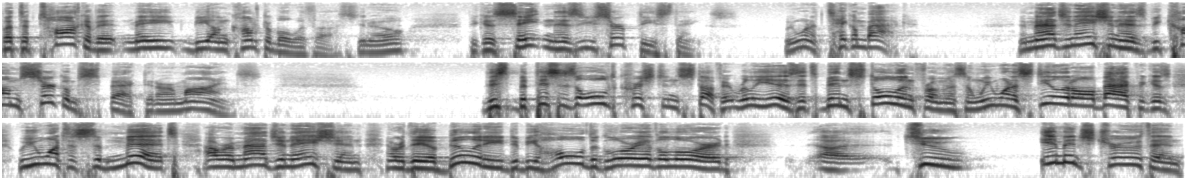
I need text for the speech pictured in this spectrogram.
But the talk of it may be uncomfortable with us, you know, because Satan has usurped these things. We want to take them back. Imagination has become circumspect in our minds. This, but this is old Christian stuff. It really is. It's been stolen from us, and we want to steal it all back because we want to submit our imagination or the ability to behold the glory of the Lord uh, to image truth and,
